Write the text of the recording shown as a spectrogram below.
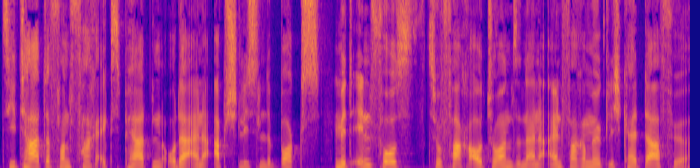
Zitate von Fachexperten oder eine abschließende Box mit Infos zu Fachautoren sind eine einfache Möglichkeit dafür.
